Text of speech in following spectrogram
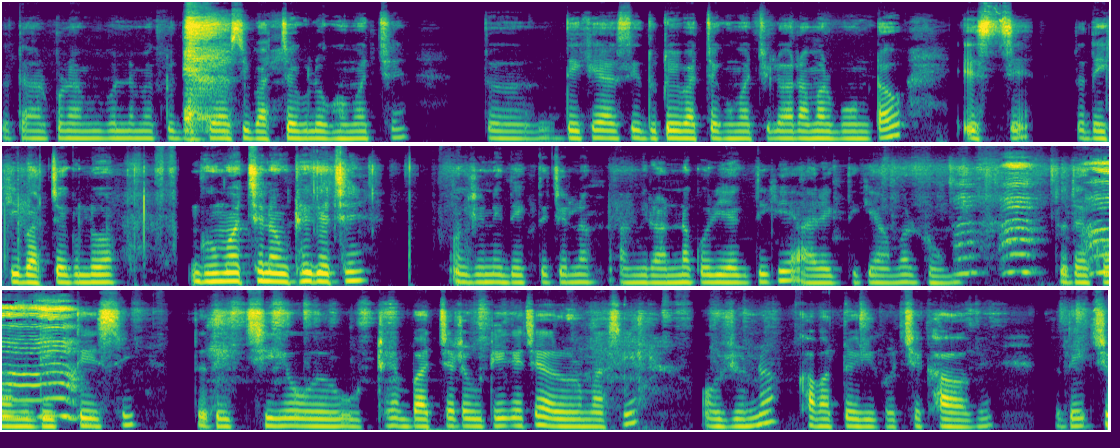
তো তারপরে আমি বললাম, একটু দিতে আসি, বাচ্চাগুলো ঘুমাচ্ছে। তো দেখে আসি দুটোই বাচ্চা ঘুমাচ্ছিলো আর আমার বোনটাও এসছে। তো দেখি বাচ্চাগুলো ঘুমাচ্ছে না, উঠে গেছে। ওই জন্যই দেখতে চললাম আমি রান্না করি একদিকে আর একদিকে আমার রুম। তো দেখো আমি দেখতে এসেছি। তো দেখছি ও উঠে, বাচ্চাটা উঠে গেছে আর ওর মাসি ওর জন্য খাবার তৈরি করছে, খাওয়াবে। তো দেখছি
